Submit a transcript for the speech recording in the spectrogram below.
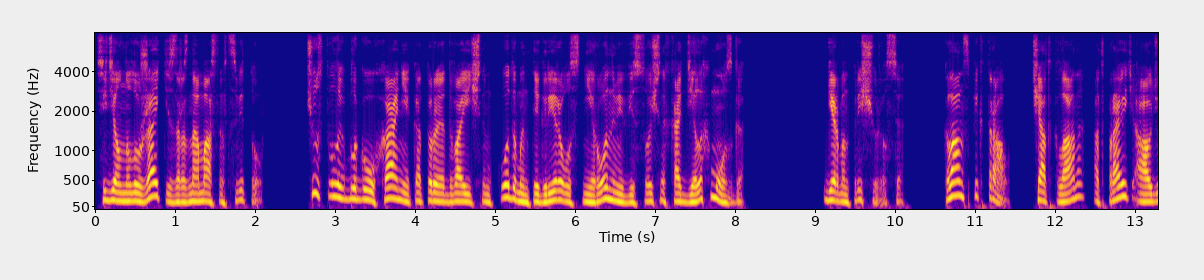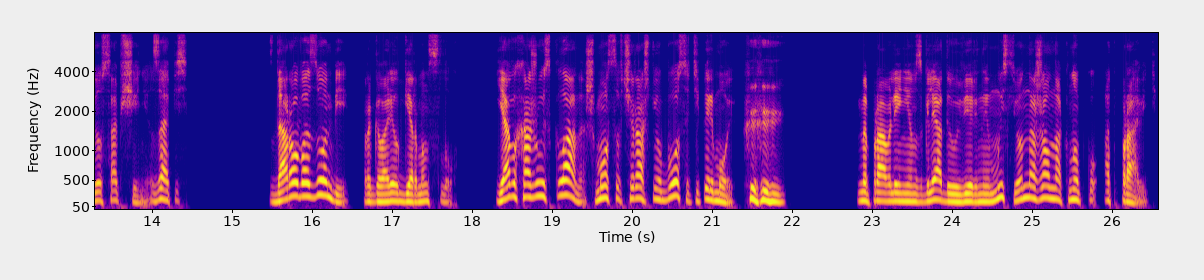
Сидел на лужайке из разномастных цветов. Чувствовал их благоухание, которое двоичным кодом интегрировал с нейронами в височных отделах мозга. Герман прищурился. Клан Спектрал. Чат клана. Отправить аудиосообщение. Запись. «Здорово, зомби!» — проговорил Герман вслух. «Я выхожу из клана. Шмот со вчерашнего босса теперь мой. Хы-хы-хы». Направлением взгляда и уверенной мысли он нажал на кнопку «Отправить».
